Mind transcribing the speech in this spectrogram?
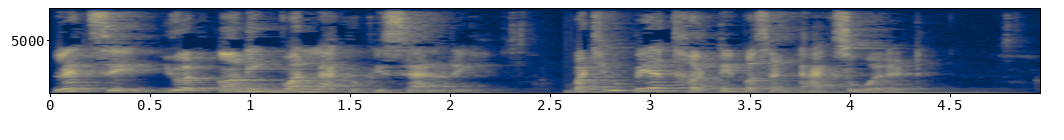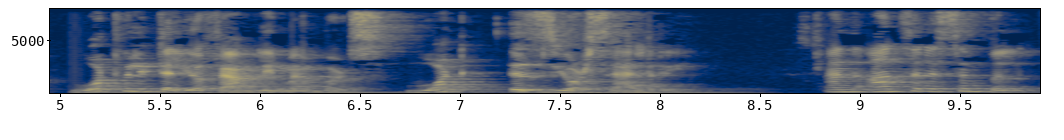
Let's say you are earning 1 lakh rupees salary, but you pay a 30% tax over it. What will you tell your family members? What is your salary? And the answer is simple.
